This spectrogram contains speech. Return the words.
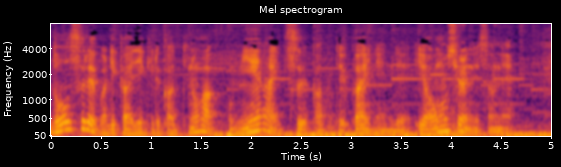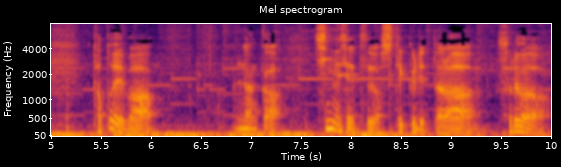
どうすれば理解できるかっていうのが見えない通貨っていう概念でいや面白いんですよね。例えばなんか親切をしてくれたらそれは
